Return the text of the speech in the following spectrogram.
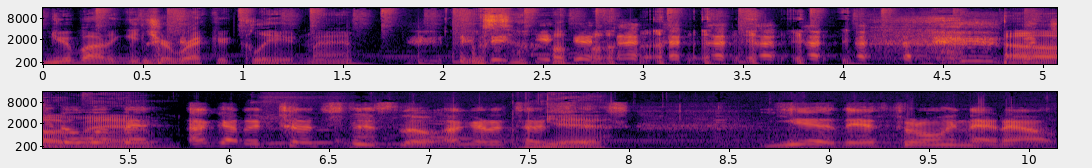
you're about to get your record cleared, man. So- But Oh, you know what, man. man? I gotta touch this though. I gotta touch Yeah. this. Yeah, they're throwing that out,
